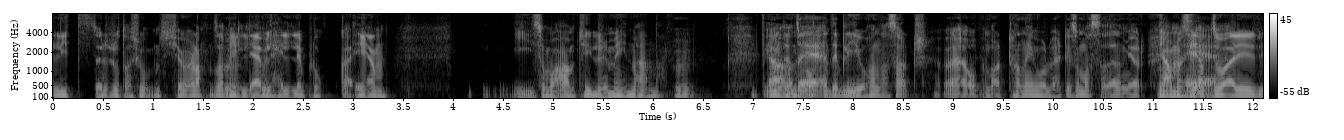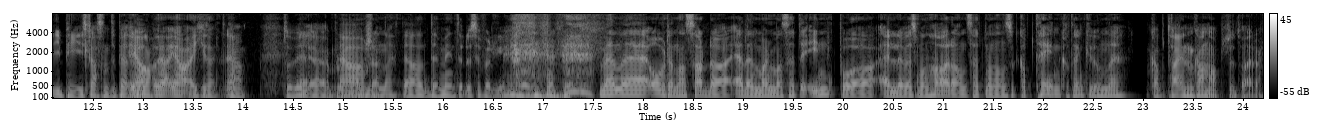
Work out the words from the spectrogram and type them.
litt større rotasjonskjør. Da. Så da ville jeg vel heller plukka en i, som var en tydeligere main man. Da. I Ja, det, det blir jo han Hazard, eh, åpenbart. Han er involvert i så masse av det de gjør. ja, men si Eh, at du er i, i prisklassen til Pedro, Ja, da. ja, ja ikke sant. Ja, så vil jeg plukka Ja, han. skjønner. Ja, det mente du selvfølgelig. Men eh, over til Hazard, da. Er det en mann man setter innpå, eller hvis man har han, setter man han som kaptein? Hva tenker du om det? Kapteinen kan absolutt være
